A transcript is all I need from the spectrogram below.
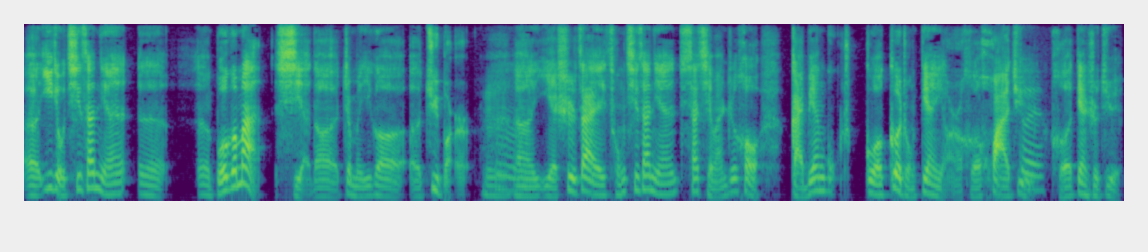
呃一九七三年呃。呃，伯格曼写的这么一个呃剧本嗯，也是在从七三年他写完之后改编过各种电影和话剧和电视剧。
